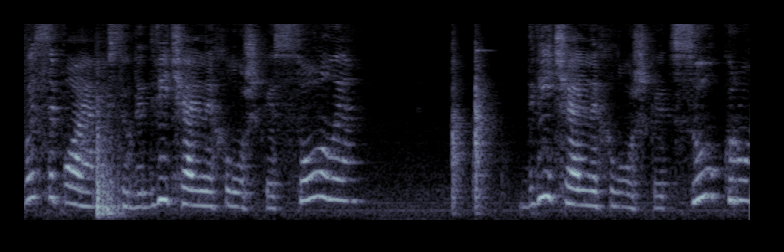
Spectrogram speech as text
Висипаємо сюди 2 чайних ложки соли, 2 чайних ложки цукру.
